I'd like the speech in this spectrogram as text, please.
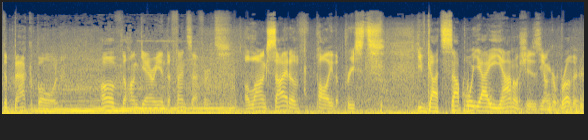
the backbone of the Hungarian defense efforts. Alongside of Pali the priest, you've got Szapolyai Janos's younger brother,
